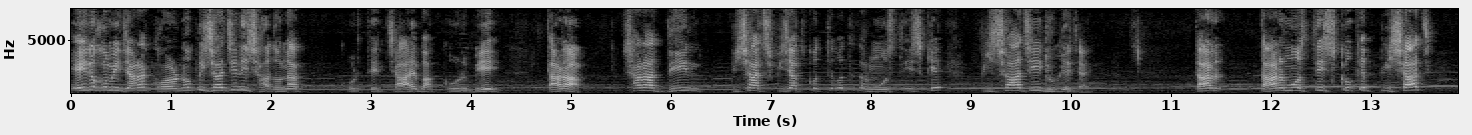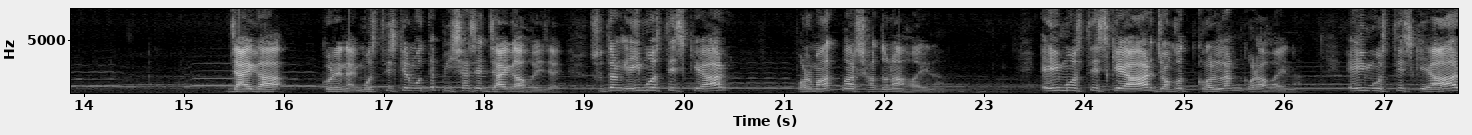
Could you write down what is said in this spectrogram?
এই রকমই যারা কর্ণপিসাচিনী সাধনা করতে চায় বা করবে, তারা সারা দিন পিসাচ পিসাচ করতে করতে তার মস্তিষ্কে পিসাচই ঢুকে যায়। তার তার মস্তিষ্ককে পিসাচ জায়গা করে নেয়, মস্তিষ্কের মধ্যে পিসাচের জায়গা হয়ে যায়। সুতরাং এই মস্তিষ্কে আর পরমাত্মার সাধনা হয় না। এই মস্তিষ্কে আর জগৎ কল্যাণ করা হয় না। এই মস্তিষ্কে আর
